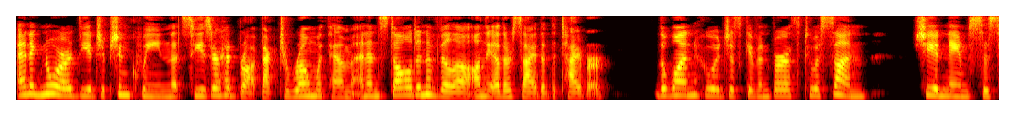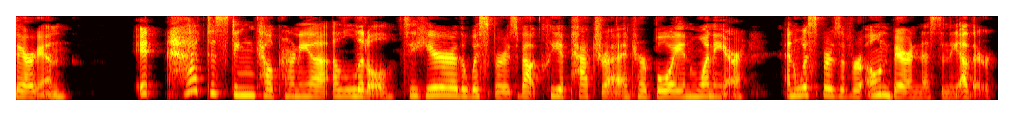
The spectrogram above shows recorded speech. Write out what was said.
and ignored the Egyptian queen that Caesar had brought back to Rome with him and installed in a villa on the other side of the Tiber the one who had just given birth to a son she had named Caesarion. It had to sting Calpurnia a little to hear the whispers about Cleopatra and her boy in one ear, and whispers of her own barrenness in the other.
